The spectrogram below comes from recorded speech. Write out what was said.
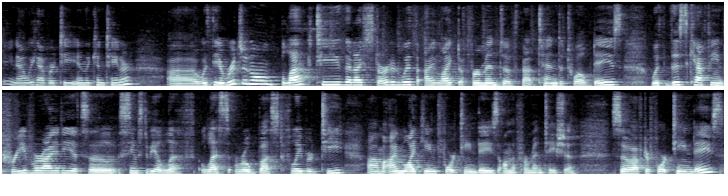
Okay, now we have our tea in the container. Uh, with the original black tea that I started with, I liked a ferment of about 10 to 12 days. With this caffeine-free variety, it's a seems to be a less, less robust flavored tea. Um, I'm liking 14 days on the fermentation. So after 14 days,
